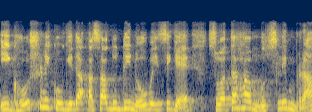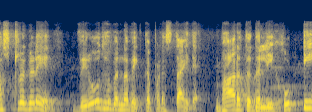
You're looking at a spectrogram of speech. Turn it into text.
ಈ ಘೋಷಣೆ ಕೂಗಿದ ಅಸಾದುದ್ದೀನ್ ಓವೈಸಿಗೆ ಸ್ವತಃ ಮುಸ್ಲಿಂ ರಾಷ್ಟ್ರಗಳೇ ವಿರೋಧವನ್ನ ವ್ಯಕ್ತಪಡಿಸ್ತಾ ಇದೆ. ಭಾರತದಲ್ಲಿ ಹುಟ್ಟಿ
